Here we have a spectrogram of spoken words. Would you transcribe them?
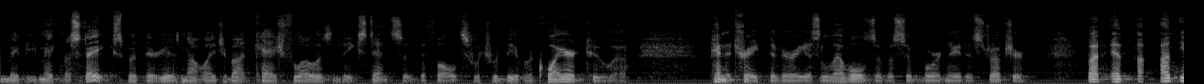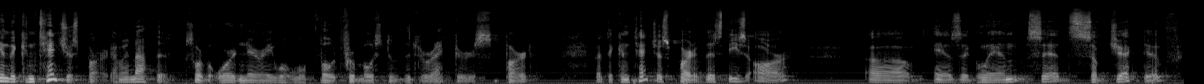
maybe make mistakes, but there is knowledge about cash flows and the extents of defaults, which would be required to uh, penetrate the various levels of a subordinated structure. But in, uh, uh, in, the contentious part, I mean, not the sort of ordinary, what will vote for most of the directors part, but the contentious part of this, these are, uh, as Glenn said, subjective.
